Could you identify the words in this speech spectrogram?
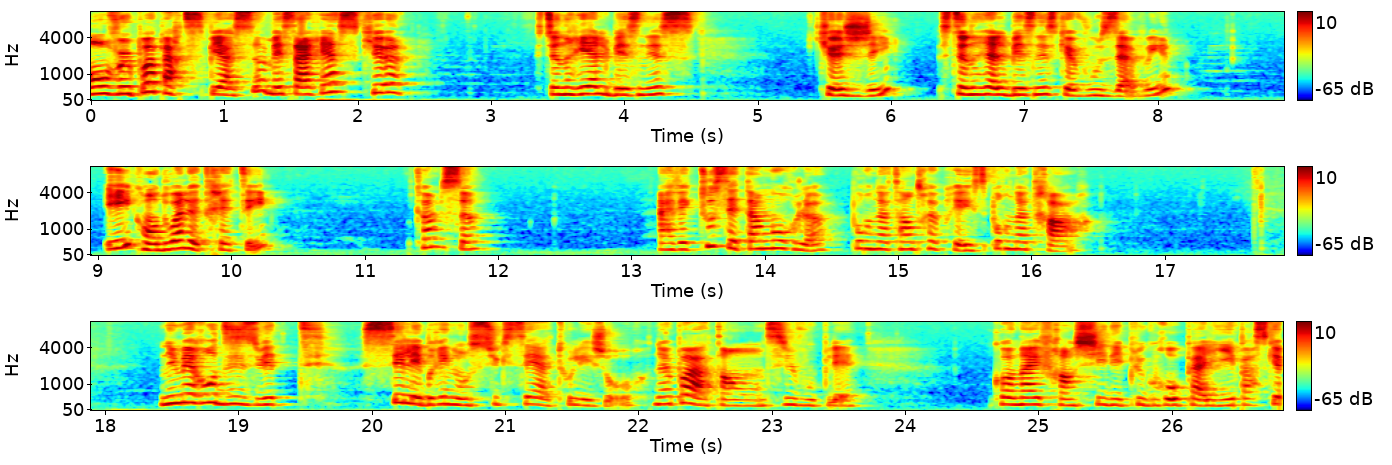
On veut pas participer à ça, mais ça reste que c'est une réelle business que j'ai, c'est une réelle business que vous avez et qu'on doit le traiter comme ça, avec tout cet amour-là pour notre entreprise, pour notre art. Numéro 18. Célébrer nos succès à tous les jours. Ne pas attendre, s'il vous plaît, qu'on ait franchi des plus gros paliers parce que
